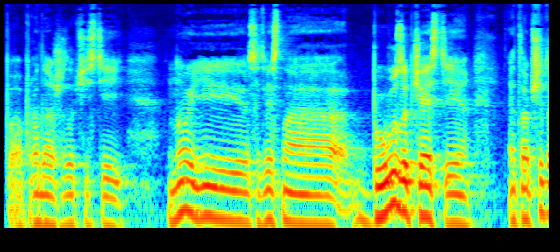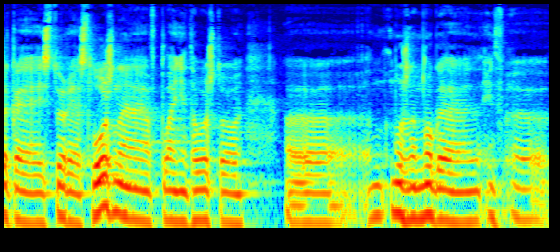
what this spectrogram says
по продаже запчастей. Ну и, соответственно, БУ запчасти – это вообще такая история сложная в плане того, что э, нужно много э,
